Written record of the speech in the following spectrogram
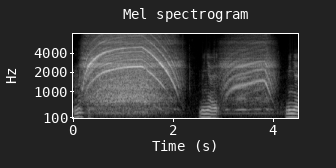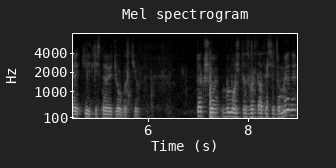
Ну. Міняє, міняє кількість навіть обертів. Так що ви можете звертатися до мене.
